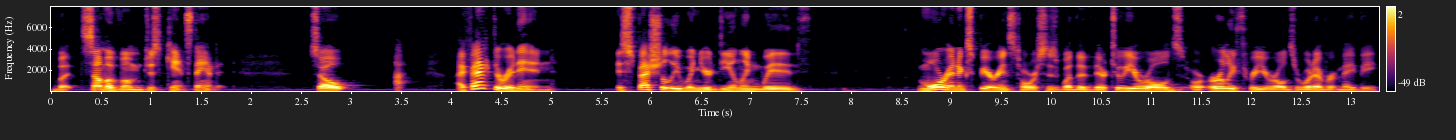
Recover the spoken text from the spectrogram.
but some of them just can't stand it. So I, I factor it in, especially when you're dealing with more inexperienced horses, whether they're two year olds or early three year olds or whatever it may be.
